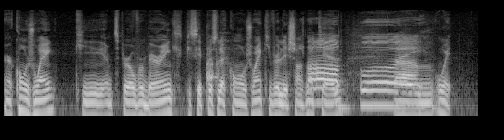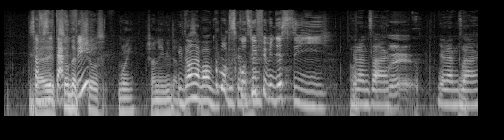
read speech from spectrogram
un conjoint qui est un petit peu overbearing, puis c'est plus le conjoint qui veut les changements Oh, qu'elle. Euh, oui. Ça vous est arrivé? choses. Oui, j'en ai vu dans le Il doit en avoir Ah, beaucoup. Mon petit côté féministe, il... Il y a la misère. Il y a la misère.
